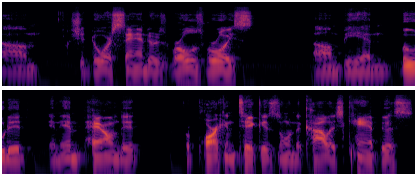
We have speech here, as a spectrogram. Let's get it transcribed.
um, Shedeur Sanders, Rolls Royce, um, being booted and impounded for parking tickets on the college campus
